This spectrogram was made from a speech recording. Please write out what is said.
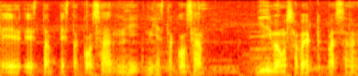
eh, esta, esta cosa ni, ni esta cosa. Y vamos a ver qué pasa.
